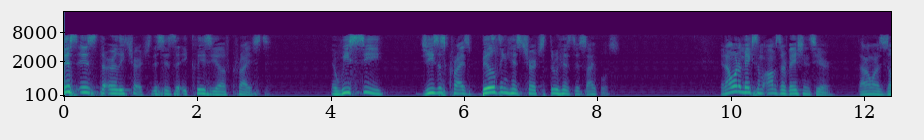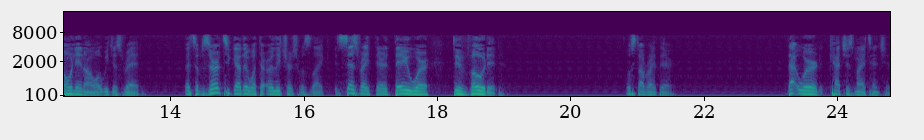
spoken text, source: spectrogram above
This is the early church. This is the ecclesia of Christ. And we see Jesus Christ building his church through his disciples. And I want to make some observations here that I want to zone in on what we just read. Let's observe together what the early church was like. It says right there, they were devoted. We'll stop right there. That word catches my attention.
